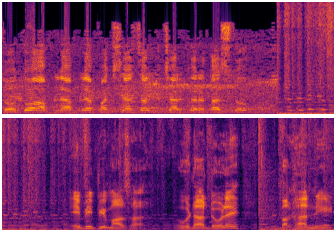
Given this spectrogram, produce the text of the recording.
जो तो आपल्या आपल्या पक्षाचा विचार करत असतो. एबीपी माझा. उघडा डोळे बघा नीट.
